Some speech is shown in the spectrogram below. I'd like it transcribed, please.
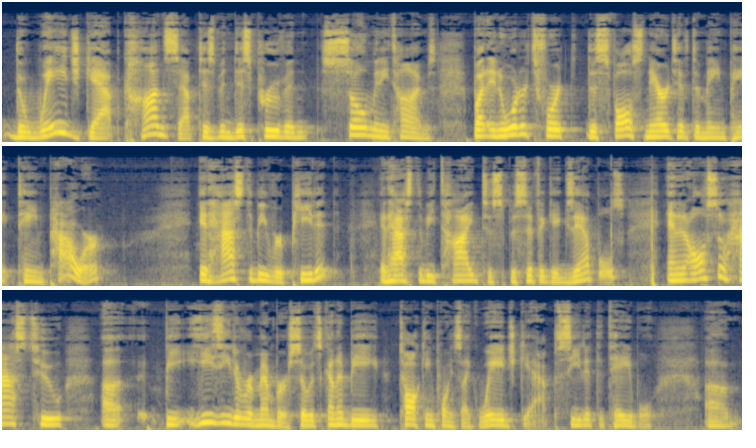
the wage gap concept has been disproven so many times. But in order for this false narrative to maintain power, it has to be repeated. It has to be tied to specific examples. And it also has to uh, be easy to remember. So it's going to be talking points like wage gap, seat at the table, um,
